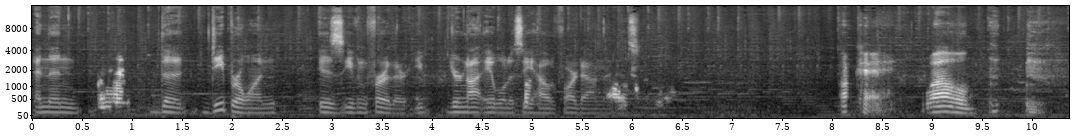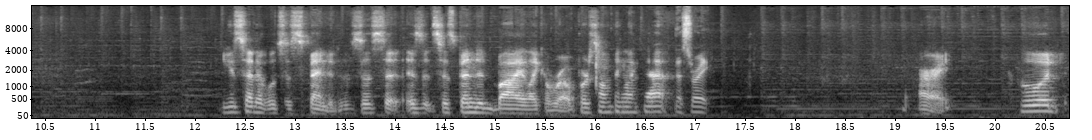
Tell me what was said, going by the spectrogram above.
And then the deeper one is even further. You, you're not able to see how far down that is. Okay. Well, you said it was suspended. Is this is it suspended by like a rope or something like that? That's right. All right. Could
